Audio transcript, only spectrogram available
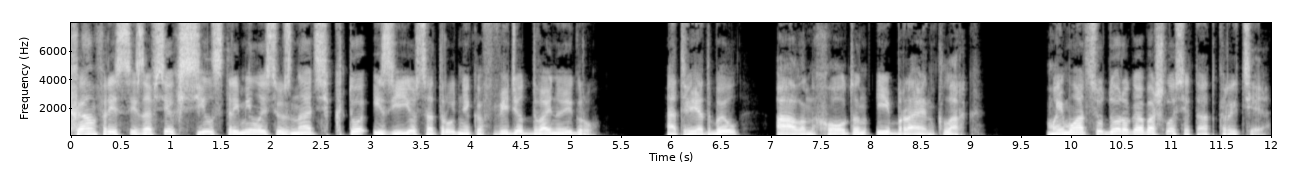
Хамфрис изо всех сил стремилась узнать, кто из ее сотрудников ведет двойную игру. Ответ был Алан Холтон и Брайан Кларк. Моему отцу дорого обошлось это открытие.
